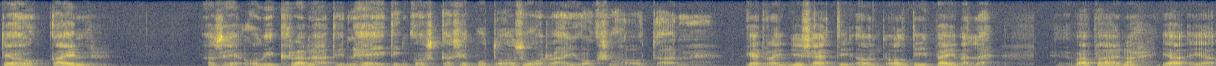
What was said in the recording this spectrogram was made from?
Tehokkain ase oli granaatin heitin, koska se putoaa suoraan juoksuhautaan. Kerran jysähti, oltiin päivällä vapaana ja, ja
